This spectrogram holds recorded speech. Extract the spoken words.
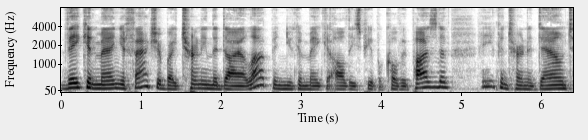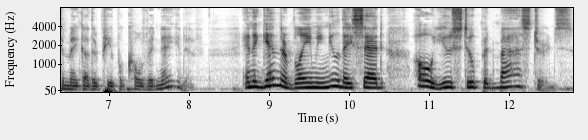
they can manufacture by turning the dial up, and you can make all these people COVID positive, and you can turn it down to make other people COVID negative. And again, they're blaming you. They said, Oh, you stupid bastards,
